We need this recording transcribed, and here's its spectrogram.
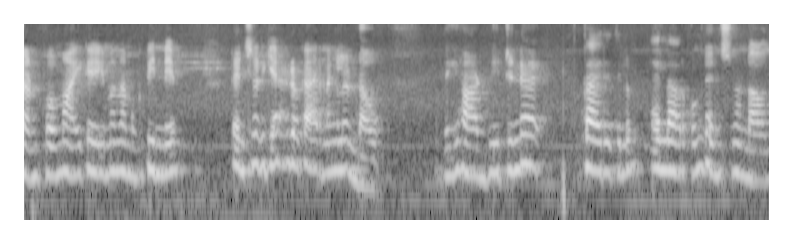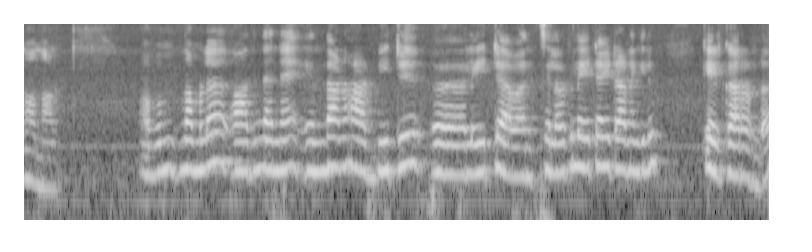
കൺഫേം ആയി കഴിയുമ്പോൾ നമുക്ക് പിന്നെയും ടെൻഷൻ അടിക്കാൻ ഓരോ കാരണങ്ങളുണ്ടാവും അപ്പോൾ ഈ ഹാർട്ട് ബീറ്റിന്റെ കാര്യത്തിലും എല്ലാവർക്കും ടെൻഷൻ ഉണ്ടാവുന്ന ഒന്നാണ്. അപ്പം നമ്മൾ ആദ്യം തന്നെ എന്താണ് ഹാർട്ട് ബീറ്റ് ലേറ്റ് ആവാൻ ചിലർക്ക് ലേറ്റ് ആയിട്ടാണെങ്കിലും കേൾക്കാറുണ്ട്.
